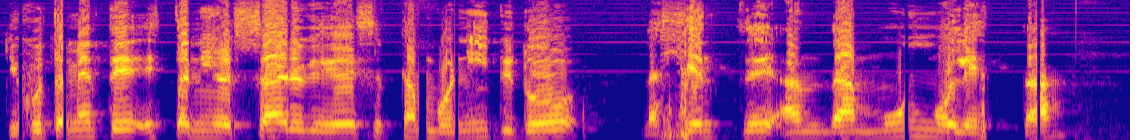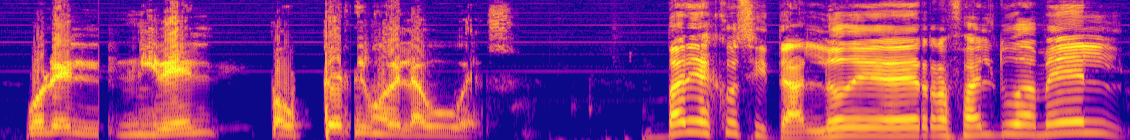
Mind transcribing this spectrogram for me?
que justamente este aniversario que debe ser tan bonito y todo la gente anda muy molesta por el nivel paupérrimo de la U Enzo. varias cositas lo de Rafael Dudamel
